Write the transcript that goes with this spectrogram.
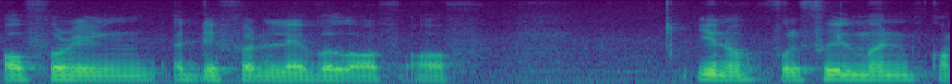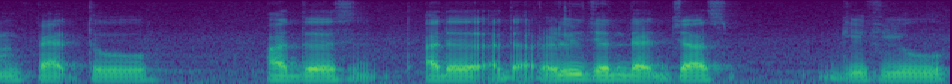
offering a different level of, of you know fulfillment compared to others other other religion that just give you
